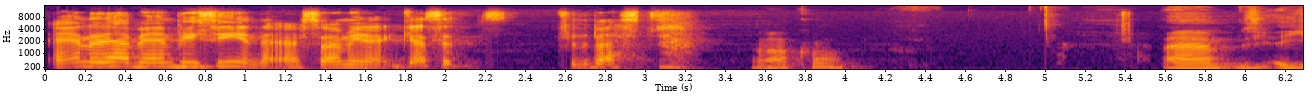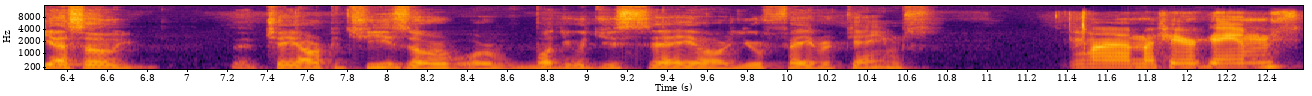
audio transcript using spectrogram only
and I have an NPC in there, so I mean, I guess it's for the best. Oh, cool. Um, yeah, so JRPGs, or, or what would you say are your favorite games? Uh, my favorite games.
